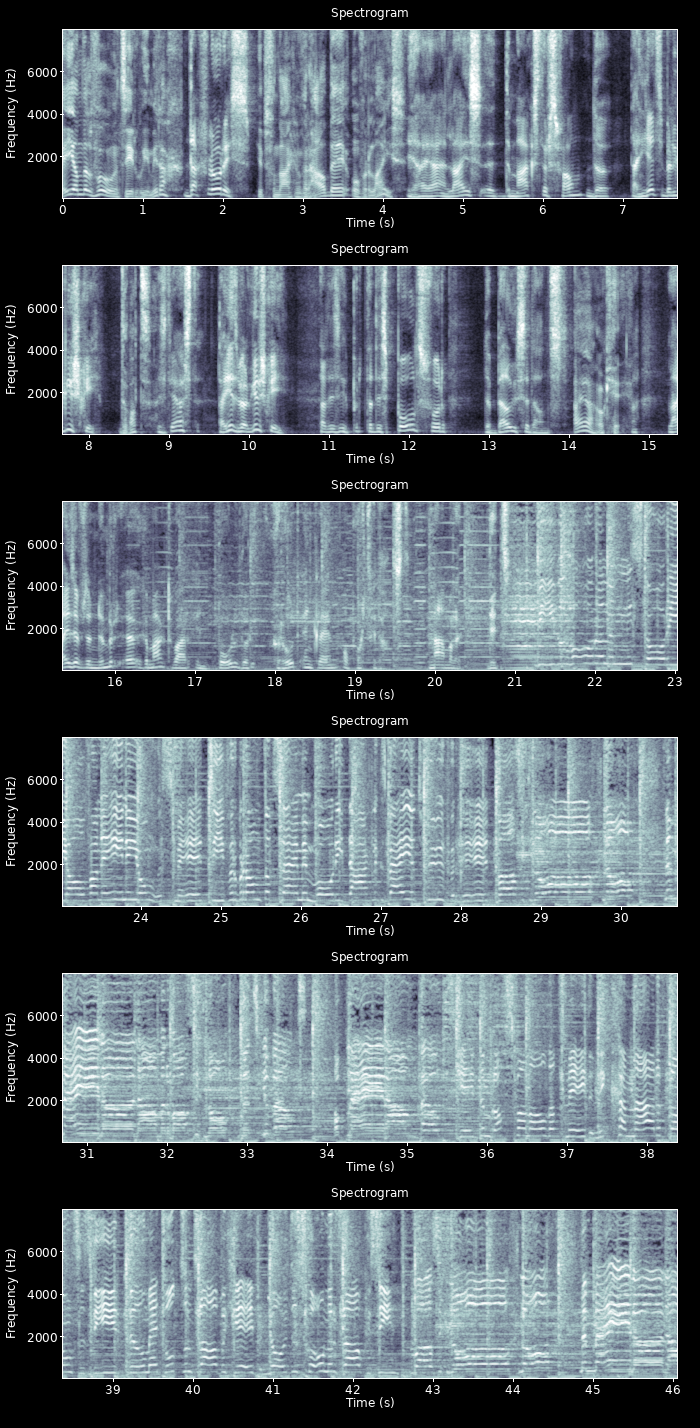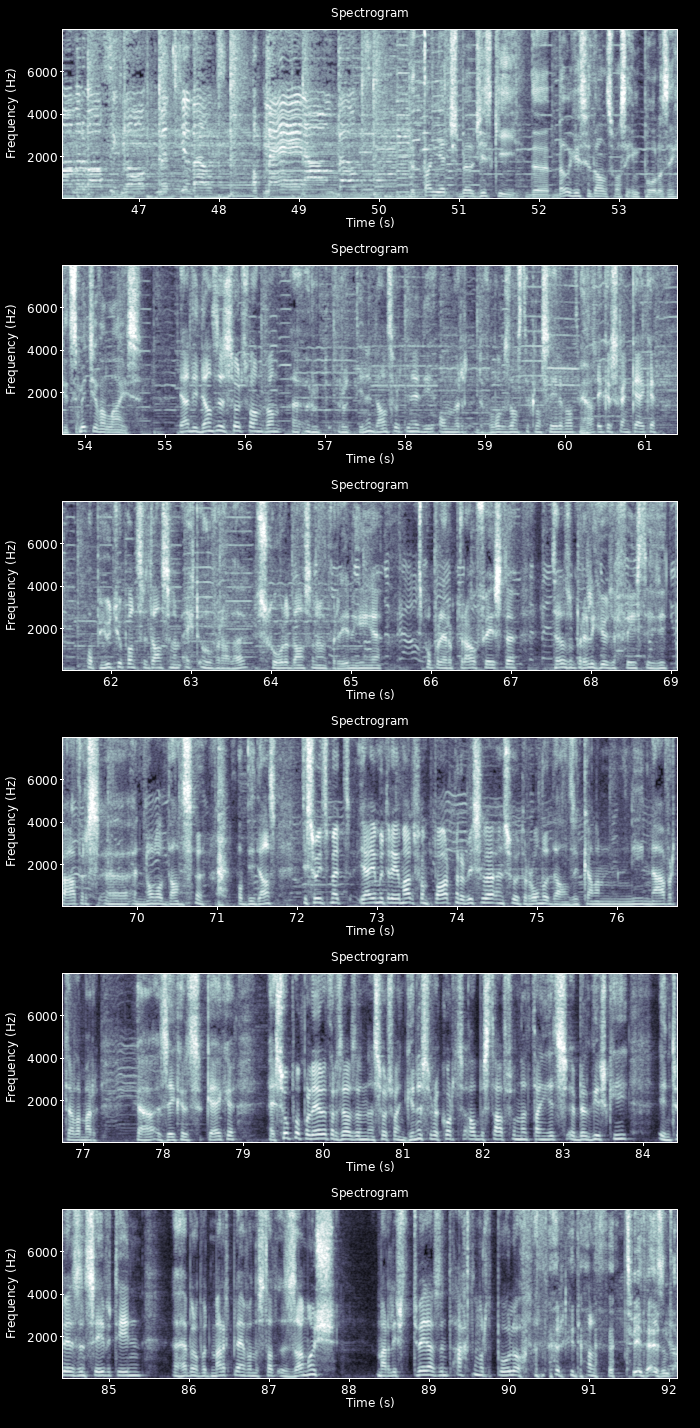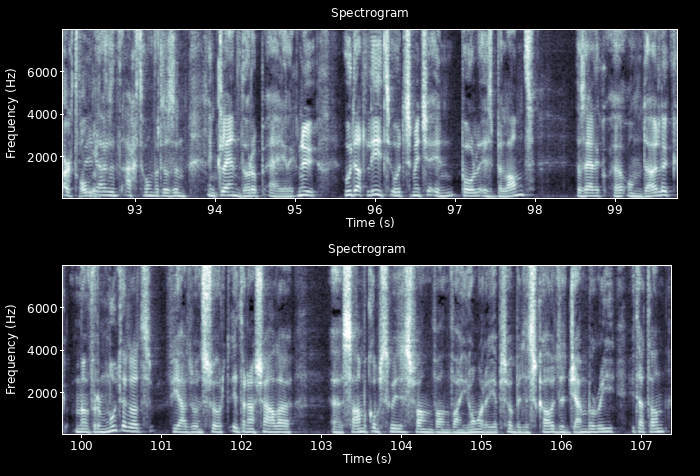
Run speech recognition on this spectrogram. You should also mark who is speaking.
Speaker 1: Hey Jan Delvo, een zeer goedemiddag.
Speaker 2: Dag Floris.
Speaker 1: Je hebt vandaag een verhaal bij over Lais.
Speaker 2: Ja, ja, en Lais, eh, de maaksters van de Tanjets Belgiski.
Speaker 1: De wat?
Speaker 2: Is het juist? Tanjets Belgiski. Dat is, dat is Pools voor de Belgische dans.
Speaker 1: Ah ja, oké.
Speaker 2: Lais heeft een nummer uh, gemaakt waar in Polen door groot en klein op wordt gedanst. Namelijk dit.
Speaker 3: Wie wil horen een historie al van ene jonge smid die verbrandt dat zijn ik ga naar de Franse zwier. Ik wil mij tot een trouw begeven, nooit een schoner vrouw gezien. Was ik nog, nog, de mijne namer was ik nog met geweld op mijn aanbelt.
Speaker 1: De Tanjec Belgiski, de Belgische dans was ze in Polen, zeg het smitje van Lais.
Speaker 2: Ja, die dans is een soort van, van uh, routine, dansroutine die onder de volksdans te klasseren valt.
Speaker 1: Ja.
Speaker 2: Zeker eens gaan kijken op YouTube, want ze dansen hem echt overal. Hè. Scholen dansen hem, verenigingen. Is populair op trouwfeesten, zelfs op religieuze feesten. Je ziet paters uh, en nonnen dansen op die dans. Het is zoiets met, ja, je moet regelmatig van partner wisselen, een soort ronde dans. Ik kan hem niet navertellen, maar ga zeker eens kijken. Hij is zo populair dat er zelfs een, een soort van Guinness-record al bestaat van Tanjets Belgiski. In 2017 uh, hebben op het marktplein van de stad Zamość maar liefst 2800 Polen nummer gedaan.
Speaker 1: 2800?
Speaker 2: Ja, 2800, dat is een, een klein dorp eigenlijk. Nu, hoe dat lied, hoe het smidje in Polen is beland, dat is eigenlijk uh, onduidelijk. Men vermoedt dat het via zo'n soort internationale uh, samenkomst geweest is van, van, van jongeren. Je hebt zo bij de Scouts, de Jamboree, heet dat dan.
